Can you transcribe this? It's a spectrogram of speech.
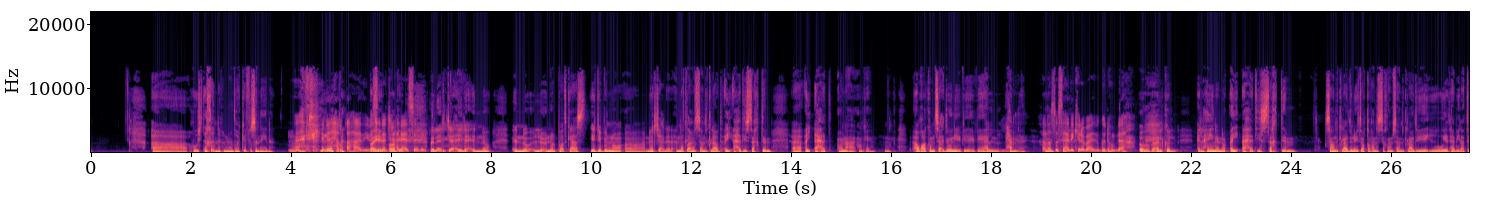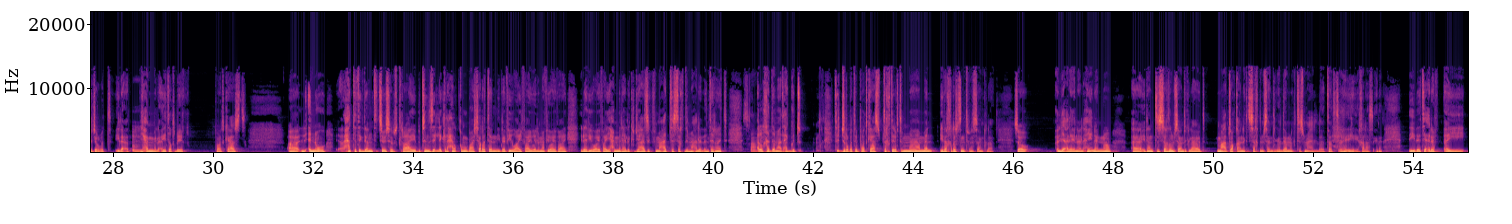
آه هو إيش دخلنا في الموضوع؟ كيف وصلنا هنا؟ ما أدري. الحلقة هذه بس طيب، نرجع السؤال فنرجع إلى إنه إنه إنه البودكاست يجب إنه آه نرجع نطلع من ال SoundCloud. أي أحد يستخدم آه أي أحد. هنا okay. okay. أبغاكم تساعدوني في في هالحملة. خلاص اساعدك كذا بعد. بقول لهم لا الكل. الحين إنه أي أحد يستخدم SoundCloud إنه يتوقف عن استخدام SoundCloud وي- ويذهب إلى تجربة إلى. يحمل أي تطبيق بودكاست. آه لأنه حتى تقدر أنت تسوي subscribe وتنزل لك الحلقة مباشرة إذا في واي فاي ولا ما في واي فاي إذا في واي فاي يحملها لك جهازك فما عاد تستخدمها على الإنترنت. صح. الخدمات حقت تجربة البودكاست بتختلف تماما إذا خرجت أنت من SoundCloud so اللي علينا الحين إنه آه إذا أنت تستخدم SoundCloud ما أتوقع إنك تستخدم SoundCloud دام إنك تسمع تت- إيه، خلاص إذا. إذا تعرف أي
